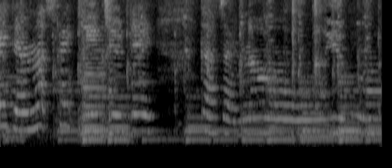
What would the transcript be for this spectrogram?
They're not.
